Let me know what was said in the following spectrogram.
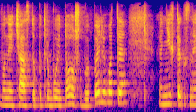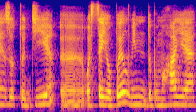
вони часто потребують того, щоб випилювати нігтик знизу, тоді е, ось цей опил він допомагає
